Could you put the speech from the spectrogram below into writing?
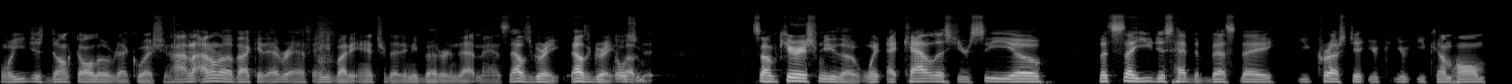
well, you just dunked all over that question. I, I don't know if I could ever have anybody answer that any better than that, man. So that was great. That was great. Awesome. Loved it. So I'm curious from you though. When, at Catalyst, your CEO. Let's say you just had the best day. You crushed it. You you come home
